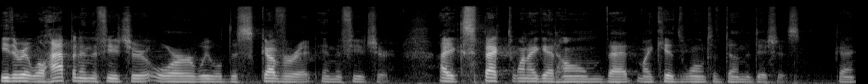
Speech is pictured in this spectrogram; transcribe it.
Either it will happen in the future or we will discover it in the future. I expect when I get home that my kids won't have done the dishes. Okay?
